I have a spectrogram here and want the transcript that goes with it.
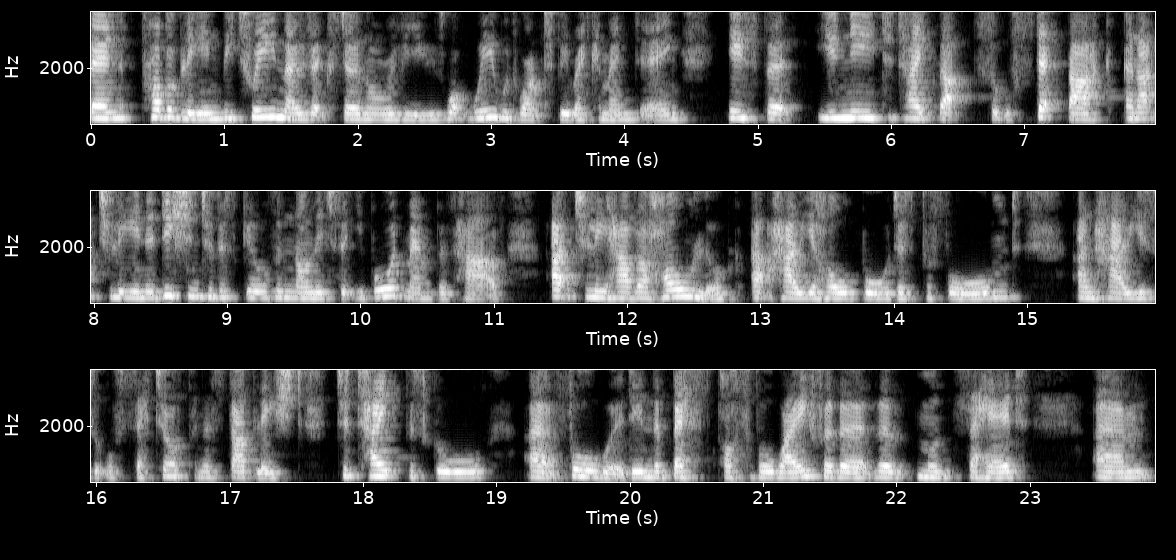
then probably in between those external reviews, what we would want to be recommending is that you need to take that sort of step back and actually, in addition to the skills and knowledge that your board members have, actually have a whole look at how your whole board has performed and how you sort of set up and established to take the school uh, forward in the best possible way for the, the months ahead. Um,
